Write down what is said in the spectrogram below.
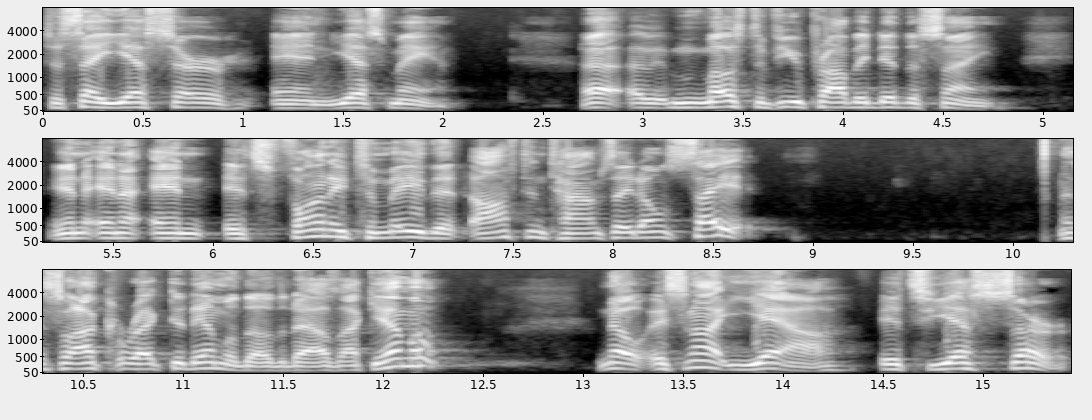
to say yes, sir, and yes, ma'am. Uh, uh, most of you probably did the same. And, and, and it's funny to me that oftentimes they don't say it. And so I corrected Emma the other day. I was like, Emma, no, it's not yeah, it's yes, sir.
